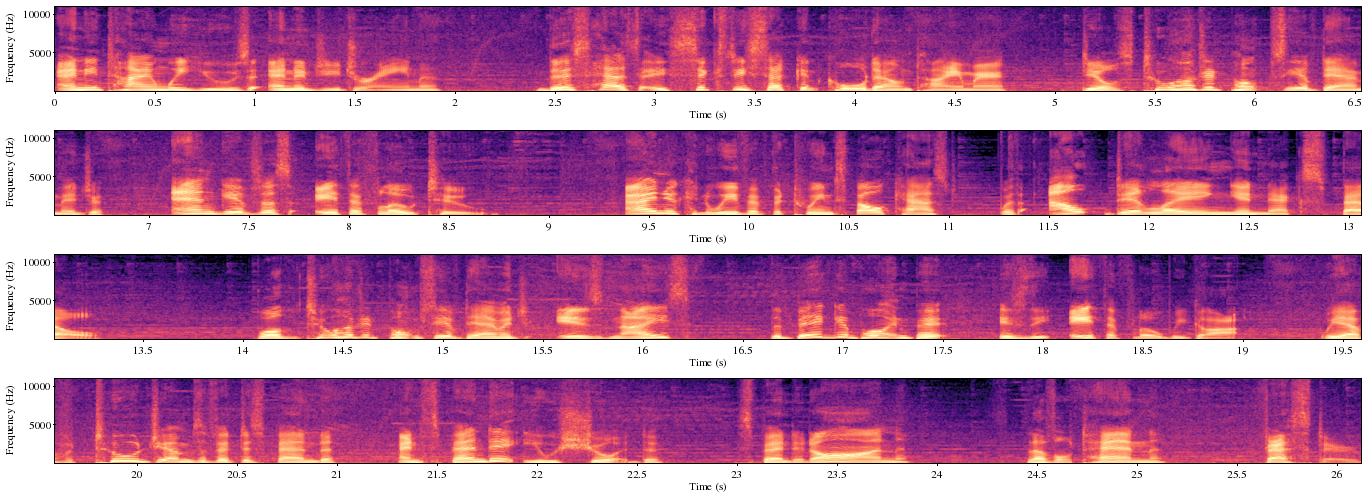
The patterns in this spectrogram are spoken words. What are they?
anytime we use Energy Drain. This has a 60 second cooldown timer, deals 200 potency of damage, and gives us Aetherflow 2. And you can weave it between spellcast without delaying your next spell. While the 200 potency of damage is nice, the big important bit is the Aetherflow we got. We have two gems of it to spend, and spend it you should. Spend it on level 10, Fester.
